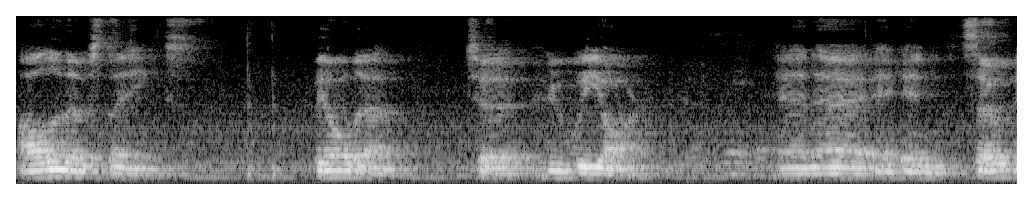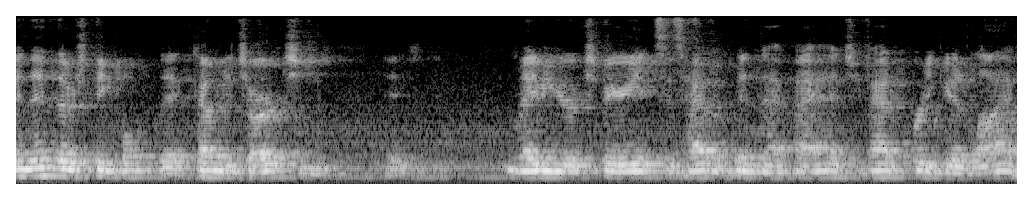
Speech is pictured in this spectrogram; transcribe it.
all of those things build up to who we are. And, uh, and, and so, and then there's people that come to church and maybe your experiences haven't been that bad. You've had a pretty good life.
